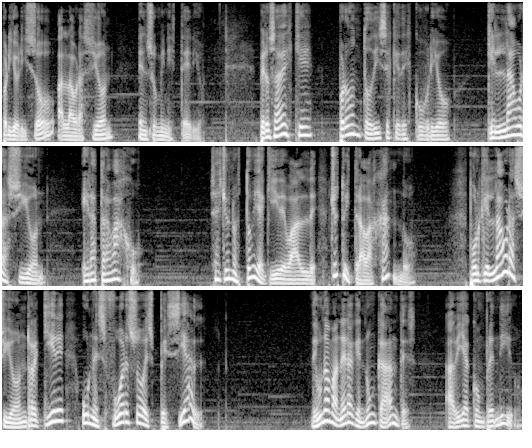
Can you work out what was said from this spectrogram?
priorizó a la oración en su ministerio. Pero sabes qué? Pronto dice que descubrió que la oración era trabajo. O sea, yo no estoy aquí de balde, yo estoy trabajando. Porque la oración requiere un esfuerzo especial, de una manera que nunca antes había comprendido.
